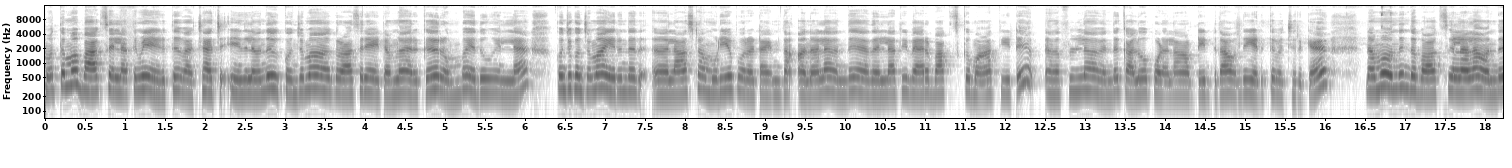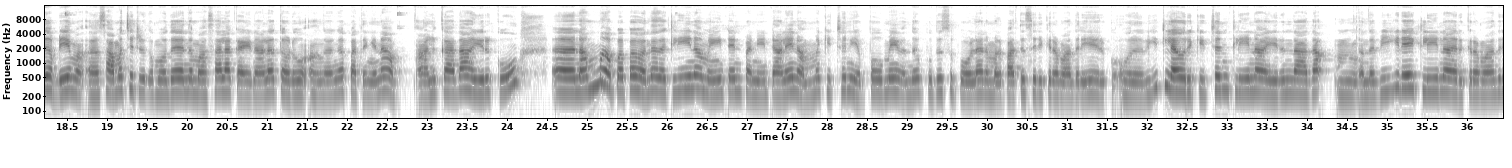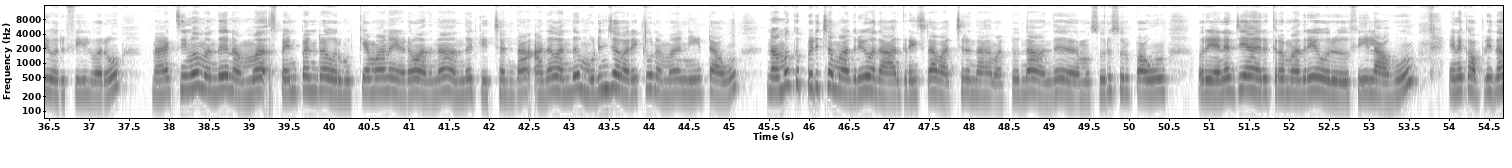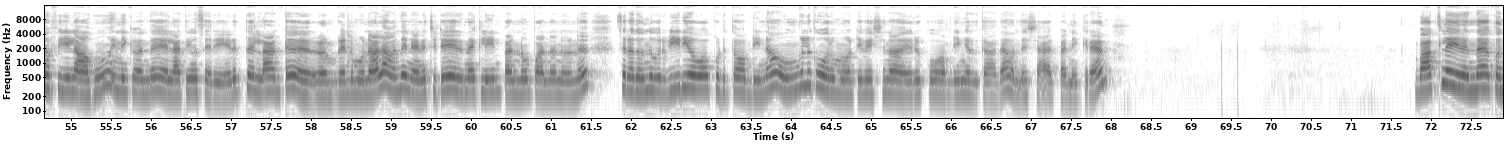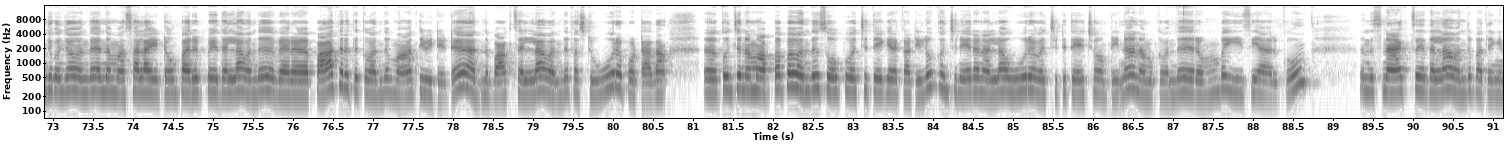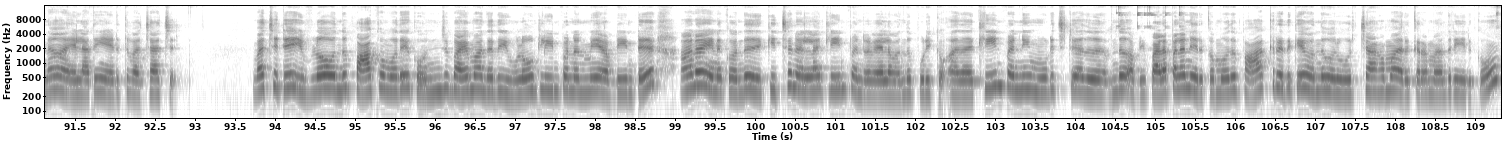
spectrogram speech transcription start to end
மொத்தமாக பாக்ஸ் எல்லாத்தையுமே எடுத்து வச்சாச்சு. இதில் வந்து கொஞ்சமாக க்ராசரி ஐட்டம்லாம் இருக்குது ரொம்ப எதுவும் இல்லை. கொஞ்சம் கொஞ்சமாக இருந்தது. லாஸ்ட்டாக முடிய போகிற டைம் தான். அதனால் வந்து அதை எல்லாத்தையும் வேறு பாக்ஸுக்கு மாற்றிட்டு அதை ஃபுல்லாக வந்து கழுவ போடலாம் அப்படின்ட்டு தான் வந்து எடுத்து வச்சுருக்கேன். நம்ம வந்து இந்த பாக்ஸ்களெல்லாம் வந்து அப்படியே சமைச்சிட்டு இருக்கும் போது இந்த மசாலா கையினால் தொடும் அங்கங்கே பார்த்தீங்கன்னா அழுக்காக தான் இருக்கும். நம்ம அப்பப்போ வந்து அதை க்ளீனாக மெயின்டைன் பண்ணிட்டாலே நம்ம கிச்சன் எப்போவுமே வந்து புதுசு போல் நம்மளை பார்த்து சிரிக்கிற மாதிரியே இருக்கும். ஒரு வீட்டில் ஒரு கிச்சன் க்ளீனாக இருந்தால் தான் அந்த வீடே க்ளீனாக இருக்கிற மாதிரி ஒரு ஃபீல் வரும். மேக்ஸிமம் வந்து நம்ம ஸ்பெண்ட் பண்ணுற ஒரு முக்கியமான இடம் அதுனா வந்து கிச்சன் தான். அதை வந்து முடிஞ்ச வரைக்கும் நம்ம நீட்டாகவும் நமக்கு பிடிச்ச மாதிரியும் அதை ஆர்கனைஸ்டாக வச்சுருந்தா மட்டும்தான் வந்து நம்ம சுறுசுறுப்பாகவும் ஒரு எனர்ஜியாக இருக்கிற மாதிரியே ஒரு ஃபீல் ஆகும். எனக்கு அப்படி தான் ஃபீல் ஆகும். இன்றைக்கி வந்து எல்லாத்தையும் சரி எடுத்துடலான்ட்டு ரெண்டு மூணு நாளாக வந்து நினச்சிட்டே இருந்தேன். க்ளீன் பண்ணும் பண்ணணும்னு. சரி அது வந்து ஒரு வீடியோவாக கொடுத்தோம் அப்படின்னா உங்களுக்கும் ஒரு மோட்டிவேஷனாக இருக்கும் அப்படிங்கிறதுக்காக தான் வந்து ஷேர் பண்ணிக்கிறேன். பாக்ஸில் இருந்த கொஞ்சம் கொஞ்சம் வந்து அந்த மசாலா ஐட்டம் பருப்பு இதெல்லாம் வந்து வேறு பாத்திரத்துக்கு வந்து மாற்றி விட்டுட்டு அந்த பாக்ஸ் எல்லாம் வந்து ஃபஸ்ட்டு ஊற போட்டால் தான் கொஞ்சம் நம்ம அப்பப்போ வந்து சோப்பு வச்சு தேய்க்கிற காட்டிலும் கொஞ்சம் நேரம் நல்லா ஊற வச்சுட்டு தேய்ச்சோம் அப்படின்னா நமக்கு வந்து ரொம்ப ஈஸியாக இருக்கும். இந்த ஸ்நாக்ஸ் இதெல்லாம் வந்து பார்த்திங்கன்னா எல்லாத்தையும் எடுத்து வச்சாச்சு. வச்சுட்டு இவ்வளோ வந்து பார்க்கும்போதே கொஞ்சம் பயமாக இருந்தது. இவ்வளோ க்ளீன் பண்ணணுமே அப்படின்ட்டு. ஆனால் எனக்கு வந்து கிச்சன் எல்லாம் க்ளீன் பண்ணுற வேலை வந்து பிடிக்கும். அதை க்ளீன் பண்ணி முடிச்சுட்டு அது வந்து அப்படி பளபளன்னு இருக்கும்போது பார்க்குறதுக்கே வந்து ஒரு உற்சாகமாக இருக்கிற மாதிரி இருக்கும்.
